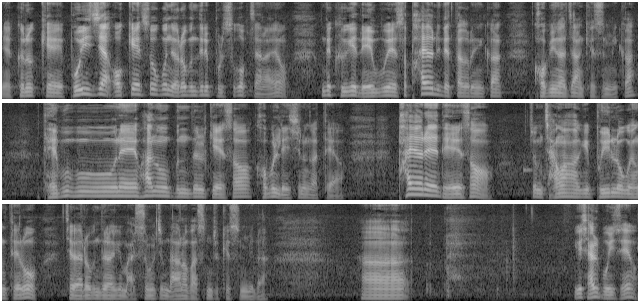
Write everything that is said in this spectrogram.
예, 그렇게 보이지, 않- 어깨 속은 여러분들이 볼 수가 없잖아요. 근데 그게 내부에서 파열이 됐다 그러니까 겁이 나지 않겠습니까? 대부분의 환우분들께서 겁을 내시는 것 같아요. 파열에 대해서 좀 장황하게 브이로그 형태로 제가 여러분들에게 말씀을 좀 나눠봤으면 좋겠습니다. 아, 이게 잘 보이세요?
